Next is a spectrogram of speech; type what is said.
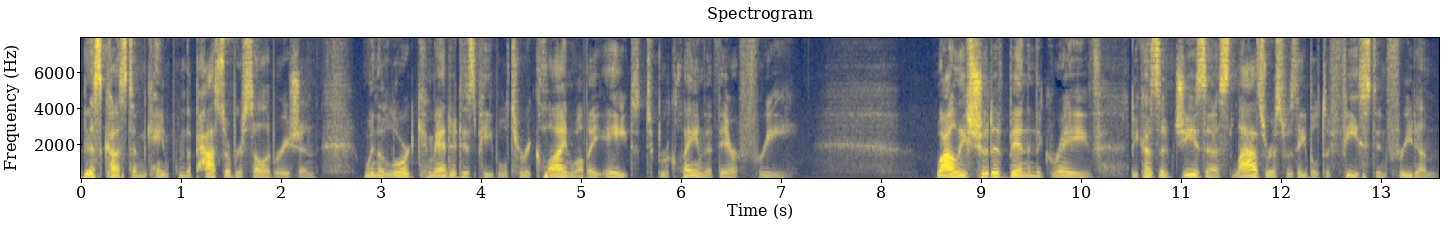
This custom came from the Passover celebration, when the Lord commanded his people to recline while they ate to proclaim that they are free. While he should have been in the grave, because of Jesus, Lazarus was able to feast in freedom.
